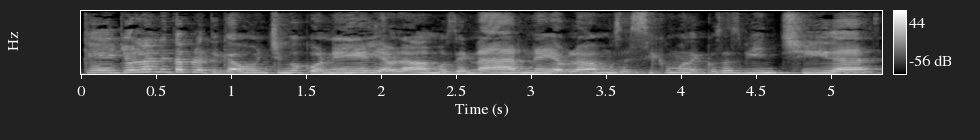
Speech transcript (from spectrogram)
que yo la neta platicaba un chingo con él y hablábamos de Narnia y hablábamos así como de cosas bien chidas.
